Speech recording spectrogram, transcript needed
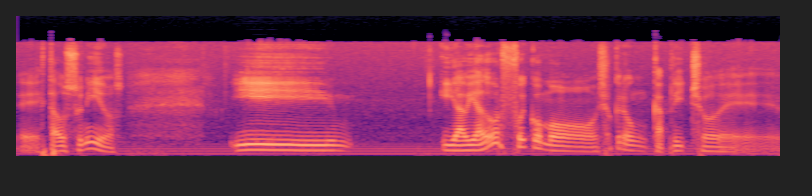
eh, Estados Unidos. Y, y Aviador fue como, yo creo, un capricho de,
